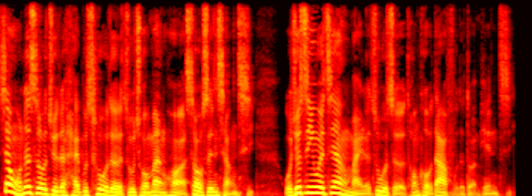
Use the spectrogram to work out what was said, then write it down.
像我那时候觉得还不错的足球漫画《哨声响起》。我就是因为这样买了作者樋口大辅的短篇集，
